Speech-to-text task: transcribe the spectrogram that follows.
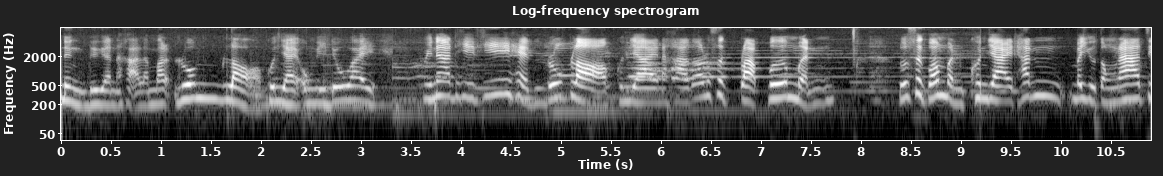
หนึ่งเดือนนะคะแล้วมาร่วมหล่อคุณยายองค์นี้ด้วย วินาทีที่เห็นรูปหล่อคุณยายนะคะ ก็รู้สึกปรับปลื้มเหมือน รู้สึกว่าเหมือนคุณยายท่านมาอยู่ตรงหน้าจ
